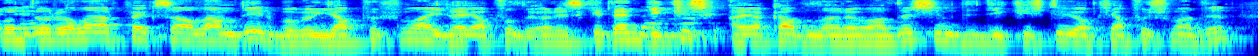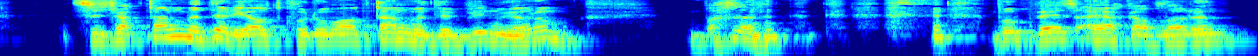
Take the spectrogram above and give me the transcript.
kundurular pek sağlam değil. Bugün yapışma ile yapılıyor. Eskiden tamam. dikiş ayakkabıları vardı. Şimdi dikişli yok, yapışmadı. Sıcaktan mıdır yahut kurumaktan mıdır bilmiyorum. Bazen bu bez ayakkabıların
